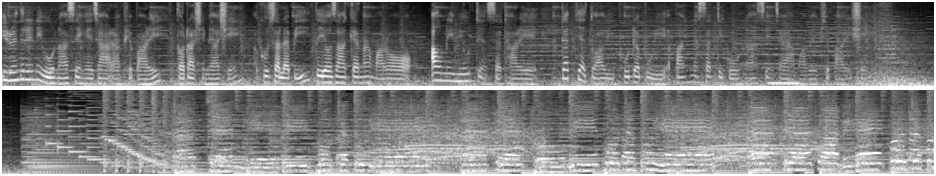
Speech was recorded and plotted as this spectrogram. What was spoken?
ပြည်တွင်းသတင်းတွေကိုနားဆင်ကြကြရတာဖြစ်ပါတယ်သောတာရှင်များရှင်အခုဆက်လက်ပြီးတယောစာကဏ္ဍမှာတော့အောင်နေမျိုးတင်ဆက်ထားတဲ့တက်ပြက်သွားပြီးဖိုးတက်ပူရဲ့အပိုင်း21ကိုနားဆင်ကြရမှာပဲဖြစ်ပါတယ်ရှင်တက်ပြက်နေပြီးဖိုးတက်ပူရဲ့တက်ပြက်ကုန်ပြီးဖိုးတက်ပူရဲ့တက်ပြက်သွားပြီးဖိုးတက်ပူ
